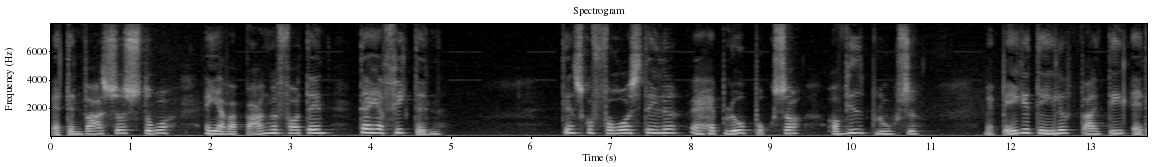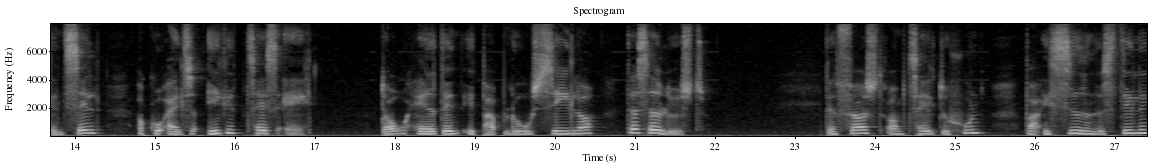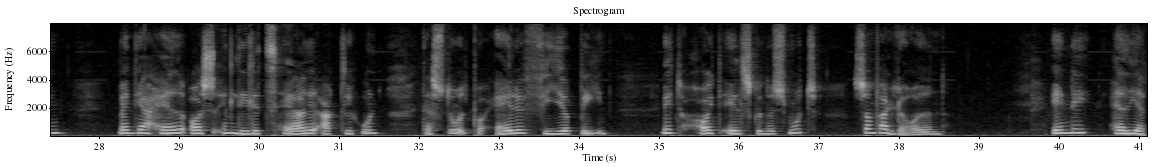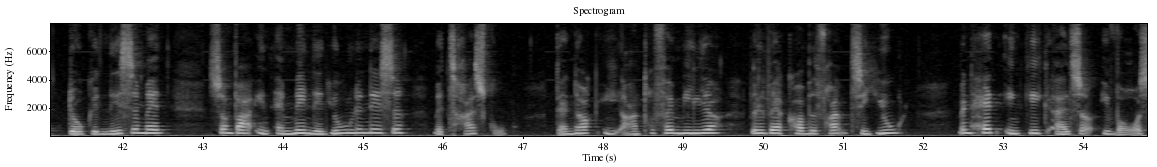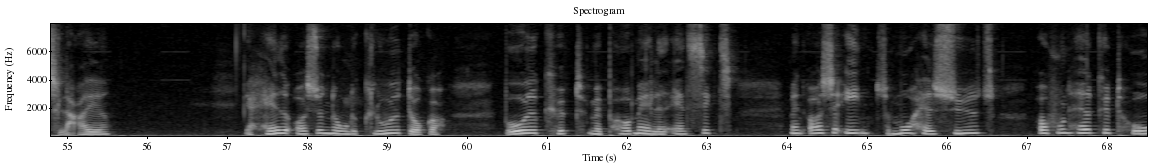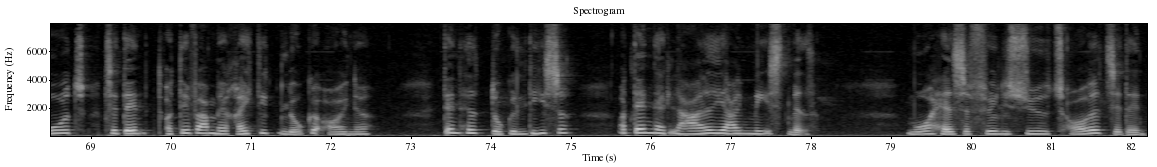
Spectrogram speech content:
at den var så stor, at jeg var bange for den, da jeg fik den. Den skulle forestille at have blå bukser og hvid bluse, men begge dele var en del af den selv og kunne altså ikke tages af. Dog havde den et par blå seler, der sad løst. Den først omtalte hund var i siddende stilling, men jeg havde også en lille terrieragtig hund, der stod på alle fire ben, mit højt elskende smut, som var lodden. Endelig havde jeg dukke nissemænd, som var en almindelig julenisse med træsko, der nok i andre familier ville være kommet frem til jul, men han indgik altså i vores leje. Jeg havde også nogle kludedukker, både købt med påmalet ansigt, men også en, som mor havde syet, og hun havde købt hovedet til den, og det var med rigtigt lukkeøjne. Den hed Dukke Lise, og den der legede jeg mest med. Mor havde selvfølgelig syet tøjet til den.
